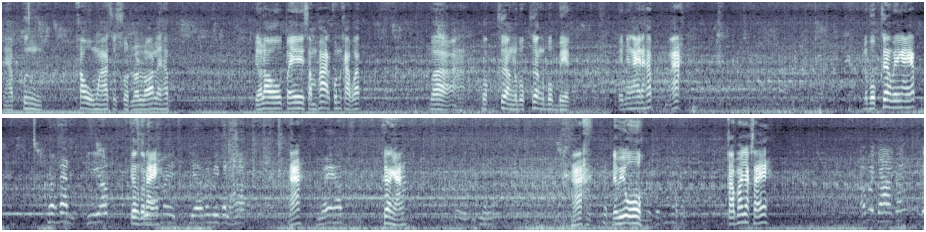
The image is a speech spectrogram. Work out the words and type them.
นะครับเพิ่งเข้ามาสดๆร้อนๆเลยครับ เดี๋ยวเราไปสัมภาษณ์คนขับครับ ว่า เครื่องระบบเครื่องระบบเบรกเป็นยังไงนะครับอะระบบเครื่องเป็นยังไงครับ เครื่องแน่นดีครับเครื่องตัวไหนไม่เกียร์ไม่มีปัญหาฮะสวยครับ เครื่องหยังเอออีกหนึ่งฮะ WO ขับมาจากไสเอามาจากเร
